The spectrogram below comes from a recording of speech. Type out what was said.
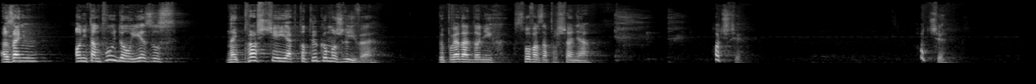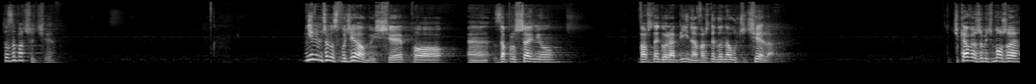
Ale zanim oni tam pójdą, Jezus najprościej, jak to tylko możliwe, wypowiada do nich słowa zaproszenia: chodźcie. Chodźcie. To zobaczycie. Nie wiem, czego spodziewałbyś się po e, zaproszeniu ważnego rabina, ważnego nauczyciela. Ciekawe, że być może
